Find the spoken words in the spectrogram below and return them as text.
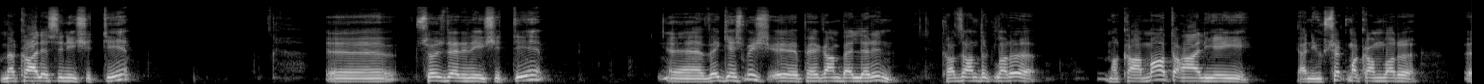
mekalesini işitti. Ee, sözlerini işitti. Ee, ve geçmiş e, peygamberlerin kazandıkları makamat aliyeyi yani yüksek makamları e,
